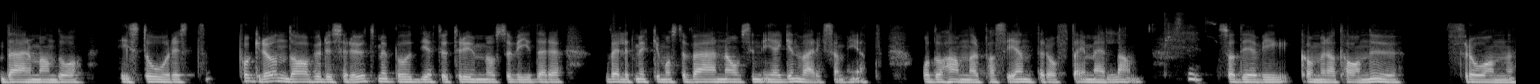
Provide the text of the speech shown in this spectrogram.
där man då historiskt på grund av hur det ser ut med budgetutrymme och så vidare väldigt mycket måste värna om sin egen verksamhet och då hamnar patienter ofta emellan. Precis. Så det vi kommer att ha nu från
